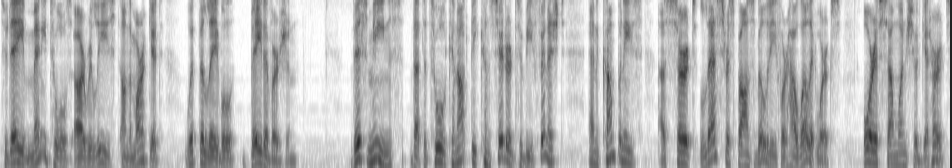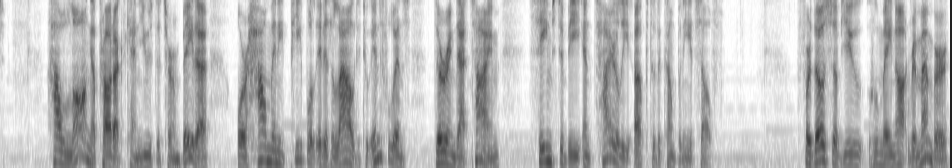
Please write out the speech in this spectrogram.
today many tools are released on the market with the label beta version. This means that the tool cannot be considered to be finished, and companies assert less responsibility for how well it works, or if someone should get hurt. How long a product can use the term beta, or how many people it is allowed to influence during that time, seems to be entirely up to the company itself. For those of you who may not remember,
